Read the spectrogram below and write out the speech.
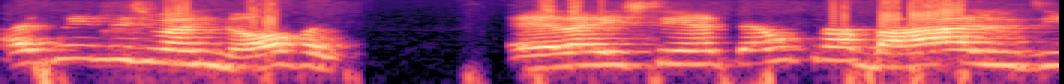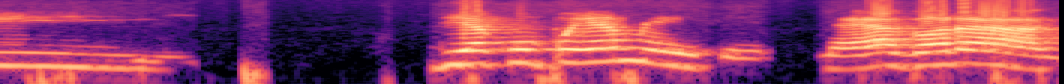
As meninas mais novas, elas têm até um trabalho de, de acompanhamento. Né? Agora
